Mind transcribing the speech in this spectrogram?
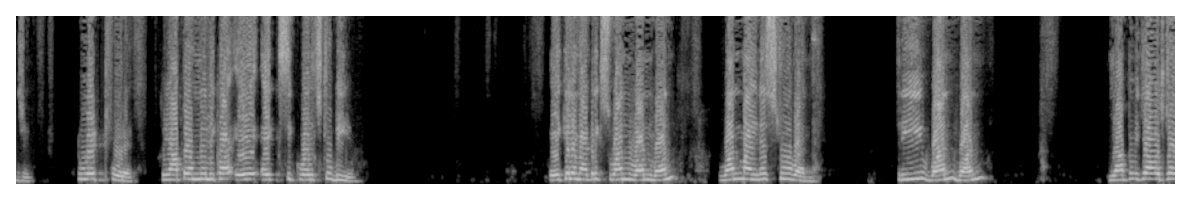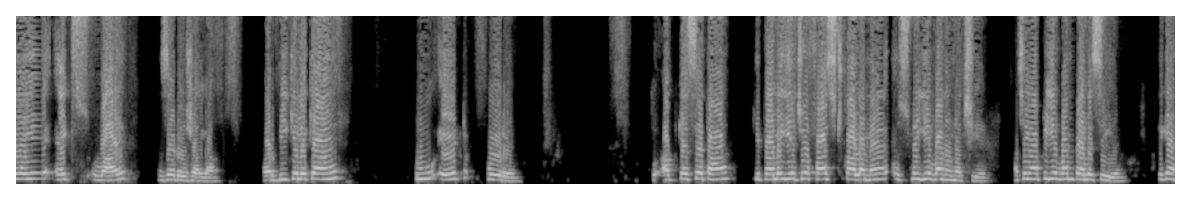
जी टू एट फोर है। तो यहाँ पे हमने लिखा A X equals to B A के लिए matrix one one one one minus two one three one one यहाँ पे क्या हो जाएगा ये? एक्स वाई जेड हो जाएगा। और बी के लिए क्या है? टू एट फोर है। तो अब कैसे था कि पहले ये जो फ़र्स्ट कॉलम है, उसमें ये वन होना चाहिए। अच्छा यहाँ पे ये वन पहले से ही है, ठीक है?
